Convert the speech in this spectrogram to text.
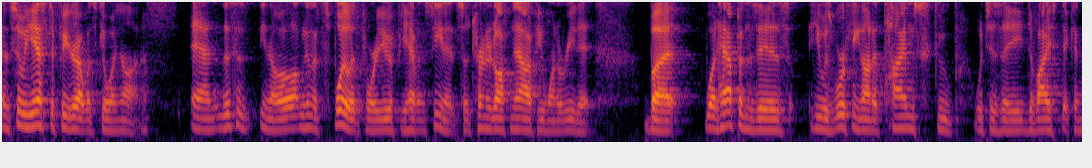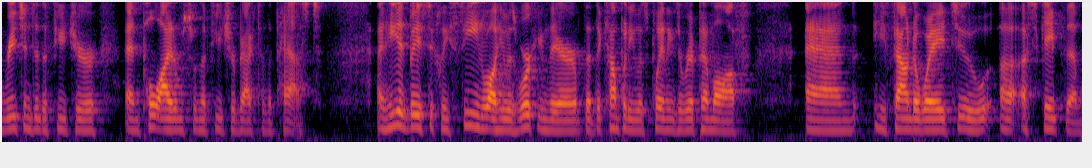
And so he has to figure out what's going on. And this is, you know, I'm going to spoil it for you if you haven't seen it. So turn it off now if you want to read it. But what happens is he was working on a time scoop, which is a device that can reach into the future and pull items from the future back to the past and he had basically seen while he was working there that the company was planning to rip him off, and he found a way to uh, escape them.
